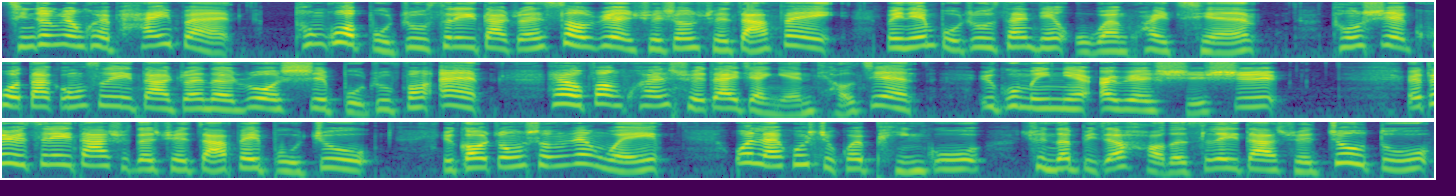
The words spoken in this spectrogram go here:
行政院会拍板通过补助私立大专校院学生学杂费，每年补助三点五万块钱，同时也扩大公私立大专的弱势补助方案，还有放宽学贷展延条件，预估明年二月实施。而对于私立大学的学杂费补助，有高中生认为，未来或许会评估选择比较好的私立大学就读，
